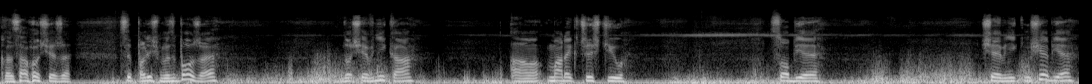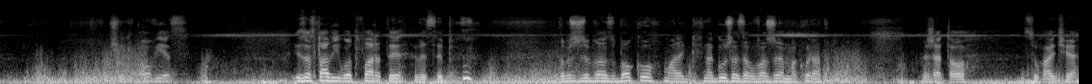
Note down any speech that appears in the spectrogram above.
okazało się, że sypaliśmy zboże do siewnika, a Marek czyścił sobie siewnik u siebie, owiec i zostawił otwarty wysyp. Dobrze, że byłem z boku, Marek na górze zauważyłem akurat, że to, słuchajcie,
